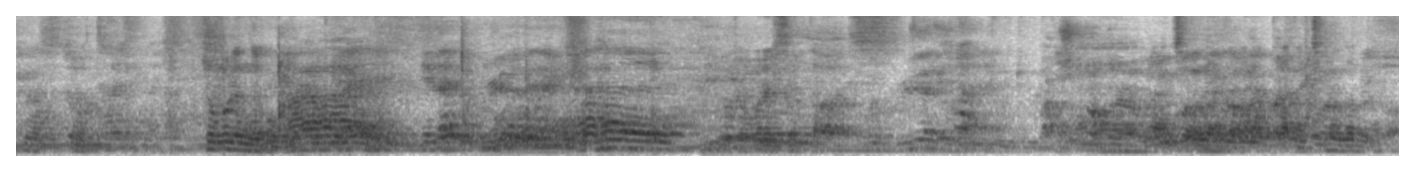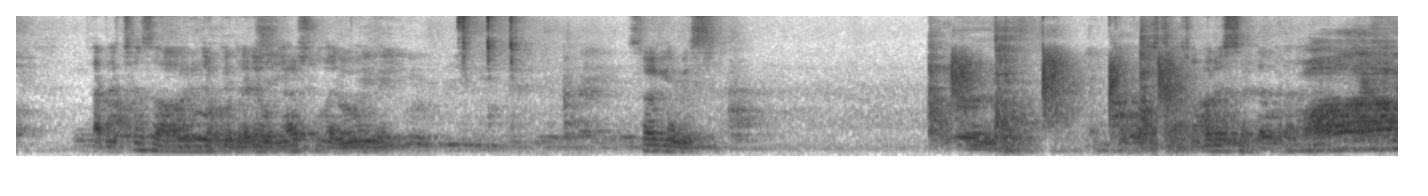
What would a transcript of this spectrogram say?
이거 진짜 잘했네. 줘버렸네, 공. 아. 줘버렸습니다. 아, 치는 거 다들 치는 겁니다. 다들 쳐서 이렇게 내려오게 할 수가 있는데 설계 미스. 줘버렸어요, 줘버렸어요. 와,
